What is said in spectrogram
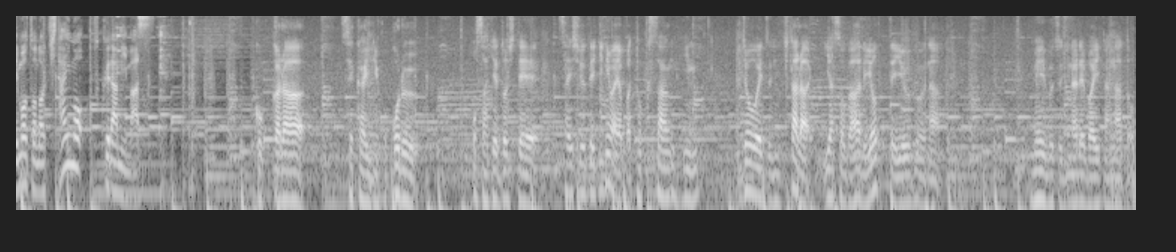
地元の期待も膨らみます。ここから世界に誇るお酒として最終的にはやっぱ特産品上越に来たらヤソがあるよっていう風な名物になればいいかなと。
